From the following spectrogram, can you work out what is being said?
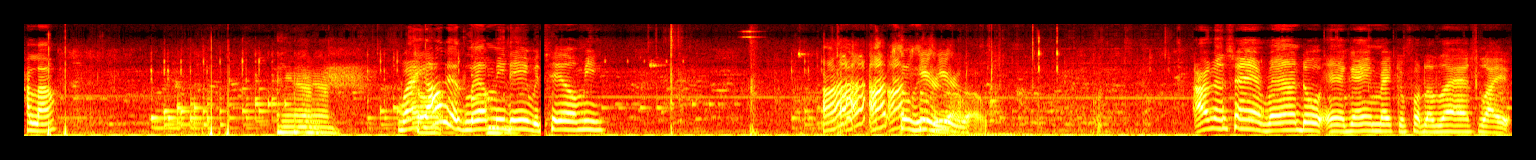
Hello? Yeah. Why y'all just left me, didn't even tell me. I, I'm, I'm still, still here, here though. I've been saying Randall and Game Maker for the last like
